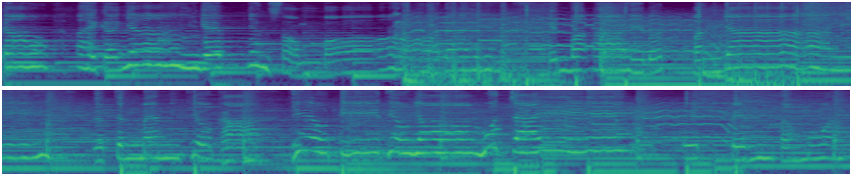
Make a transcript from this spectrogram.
เก่าอายก็ยังเก็บยังซ่อมบ่ได้เห็นว่าอายเบิดปัญญานี้เกิดจังแม่นเที่ยวขาเที่ยวตีเที่ยวยองหัวใจเอ็ดเป็นตะมวน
